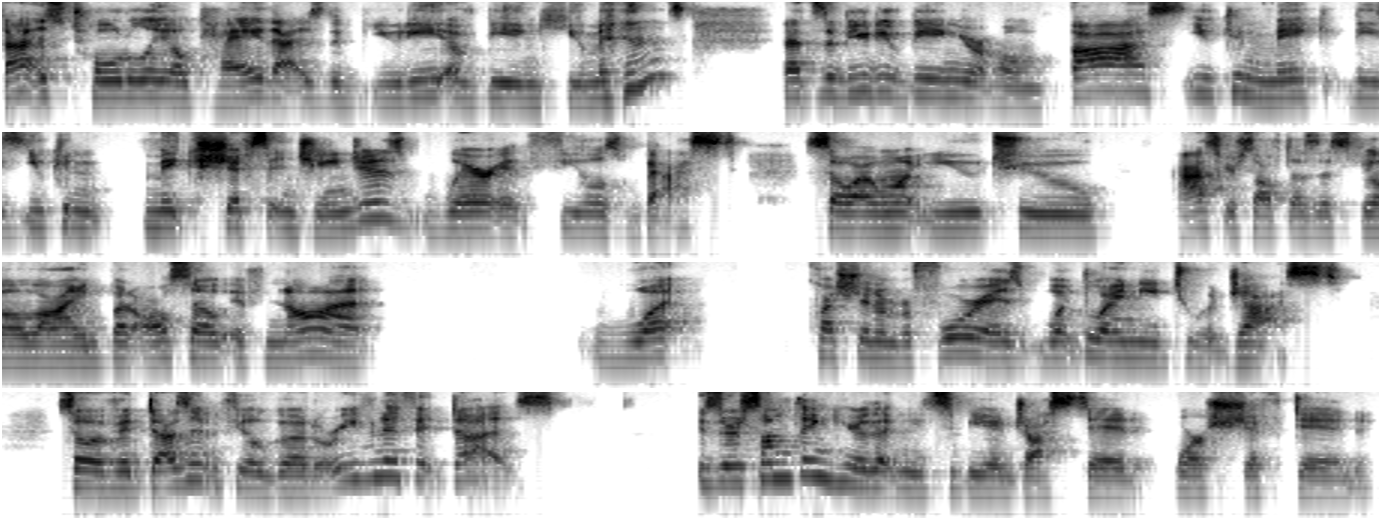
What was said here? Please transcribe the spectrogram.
That is totally okay. That is the beauty of being humans. That's the beauty of being your own boss. You can make these, you can make shifts and changes where it feels best. So I want you to ask yourself, does this feel aligned? But also, if not, what question number four is, what do I need to adjust? So if it doesn't feel good, or even if it does, is there something here that needs to be adjusted or shifted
